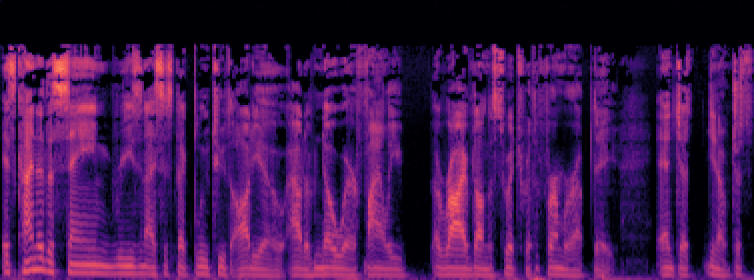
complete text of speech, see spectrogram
it's kind of the same reason I suspect Bluetooth audio out of nowhere finally arrived on the Switch with a firmware update. And just you know, just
